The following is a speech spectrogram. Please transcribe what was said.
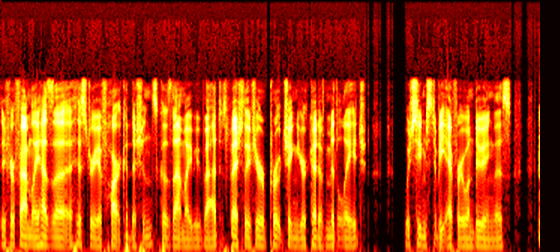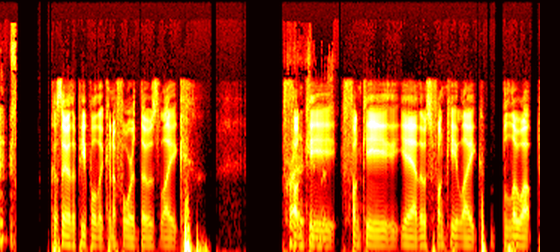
if your family has a, history of heart conditions, because that might be bad, especially if you're approaching your kind of middle age, which seems to be everyone doing this, because they're the people that can afford those like funky, funky, yeah, those funky like blow up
